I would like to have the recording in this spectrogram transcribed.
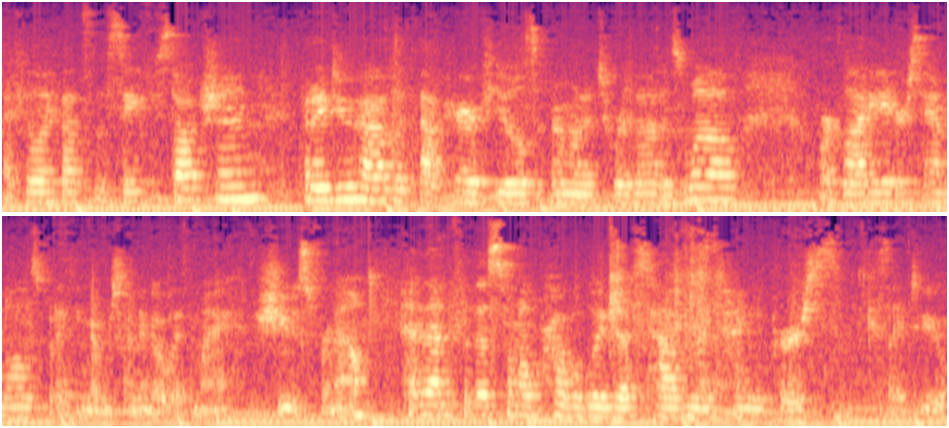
I feel like that's the safest option. But I do have like that pair of heels if I wanted to wear that as well or gladiator sandals, but I think I'm just gonna go with my shoes for now. And then for this one, I'll probably just have my tiny purse I do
